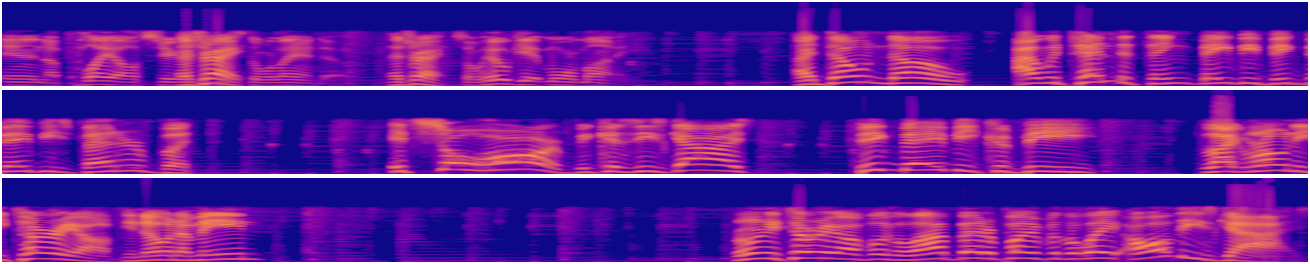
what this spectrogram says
in a playoff series That's against right. Orlando. That's right. So he'll get more money. I don't know. I would tend to think maybe Big Baby's better, but it's so hard because these guys, Big Baby could be like Ronny Turiaf, you know what I mean? Ronny Turiaf looked a lot better playing for the late. All these guys.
